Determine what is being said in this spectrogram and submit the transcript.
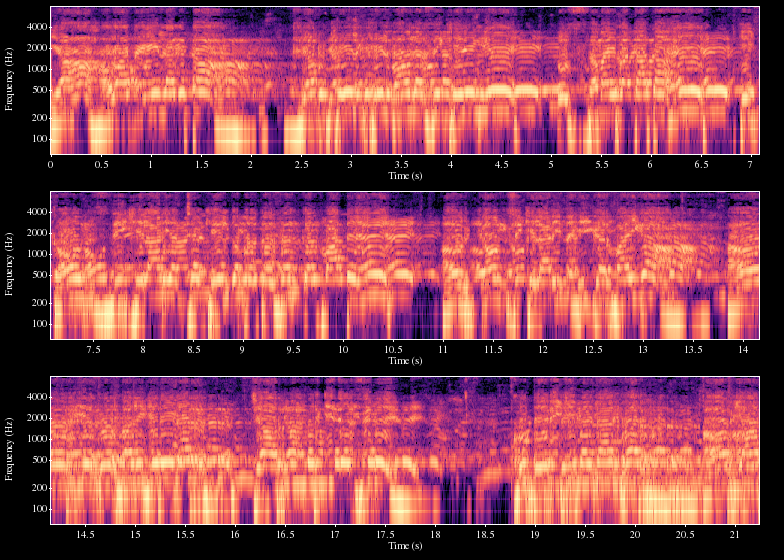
यहाँ हवा नहीं लगता। जब खेल खेल भावना से खेलेंगे तो समय बताता है कि कौन सी खिलाड़ी अच्छा खेल का प्रदर्शन कर पाते हैं और कौन सी खिलाड़ी नहीं कर पाएगा। और ये जोरदारी के चार नंबर की जर्सी में, खुटेरी की मैदान पर, और यहाँ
